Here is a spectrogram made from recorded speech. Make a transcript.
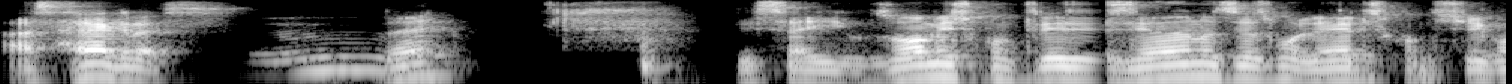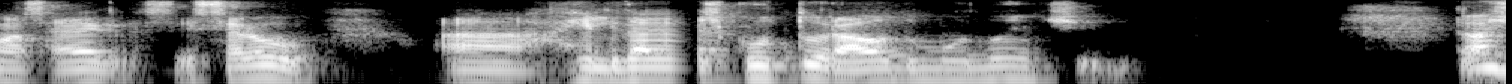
as regras. Hum. Né? Isso aí, os homens com 13 anos e as mulheres quando chegam às regras. Essa era o, a realidade cultural do mundo antigo. Então, as,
